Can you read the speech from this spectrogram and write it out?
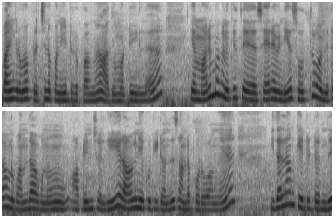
பயங்கரமாக பிரச்சனை பண்ணிகிட்டு இருப்பாங்க. அது மட்டும் இல்லை என் மருமகனுக்கு சே சேர வேண்டிய சொத்து வந்துட்டு அவனுக்கு வந்தாகணும் அப்படின்னு சொல்லி ராகினியை கூட்டிகிட்டு வந்து சண்டை போடுவாங்க. இதெல்லாம் கேட்டுட்டு இருந்து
